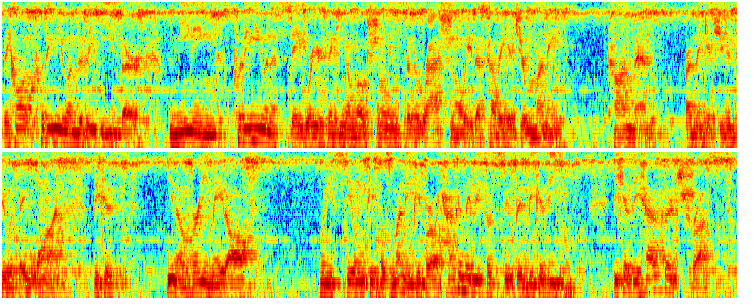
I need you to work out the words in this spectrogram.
They call it putting you under the ether, meaning putting you in a state where you're thinking emotionally instead of rationally. That's how they get your money, con men, and they get you to do what they want. Because, you know, Bernie Madoff when he's stealing people's money, people are like, how can they be so stupid? Because he because he has their trust,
